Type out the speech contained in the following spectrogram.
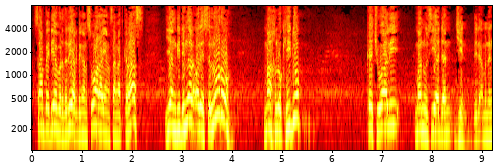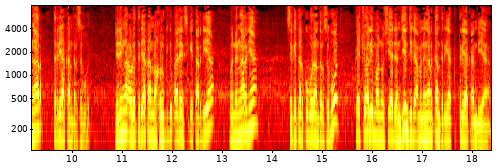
sampai dia berteriak dengan suara yang sangat keras, yang didengar oleh seluruh makhluk hidup kecuali manusia dan jin tidak mendengar teriakan tersebut. Didengar oleh teriakan makhluk hidup ada yang sekitar dia mendengarnya sekitar kuburan tersebut kecuali manusia dan jin tidak mendengarkan teriak teriakan dia.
